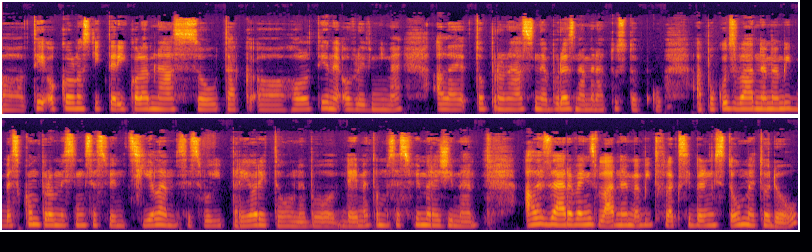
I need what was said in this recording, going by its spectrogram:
Eh, ty okolnosti, které kolem nás jsou, tak eh, hold je neovlivníme, ale to pro nás nebude znamenat tu stopku. A pokud zvládneme být bezkompromisní se svým cílem, se svojí prioritou nebo dejme tomu se svým režimem, ale zároveň zvládneme být flexibilní s tou metodou,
